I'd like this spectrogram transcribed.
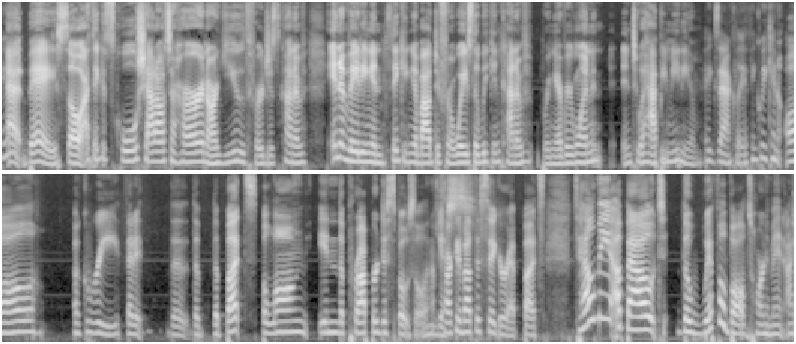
at bay. So I think it's cool. Shout out to her and our youth for just kind of innovating and thinking about different ways that we can kind of bring everyone into a happy medium. Exactly. I think we can all agree that it the the, the butts belong in the proper disposal. And I'm Yes. talking about the cigarette butts. Tell me about the wiffle ball tournament I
